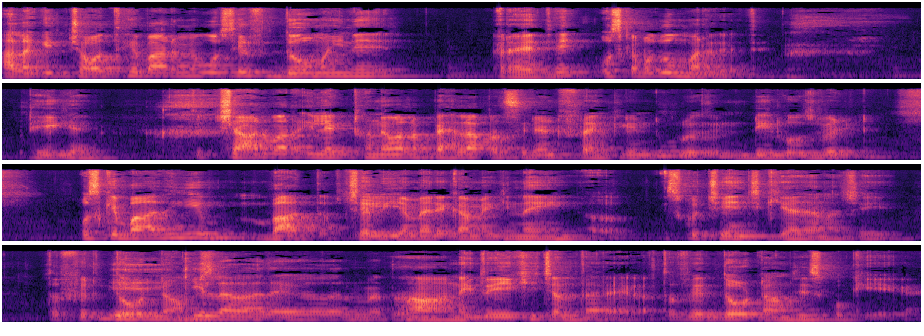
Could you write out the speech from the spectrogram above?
हालाँकि चौथे बार में वो सिर्फ़ दो महीने रहे थे उसके बाद वो मर गए थे। ठीक है? तो चार बार इलेक्ट होने वाला पहला प्रेसिडेंट फ्रैंकलिन डी रोजवेल्ट उसके बाद ही ये बात चली अमेरिका में कि नहीं इसको चेंज किया जाना चाहिए। तो फिर दो ही टर्म्स लगा रहेगा वरना तो। हाँ नहीं तो एक ही चलता रहेगा। तो फिर दो टर्म्स इसको किए गए।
